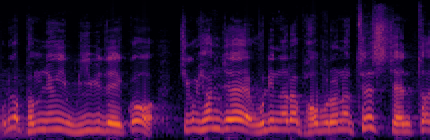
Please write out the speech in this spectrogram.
우리가 법령이 미비돼 있고 지금 현재 우리나라 법으로는 트랜스젠더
